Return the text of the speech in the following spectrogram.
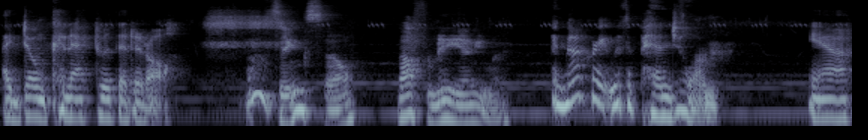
I don't connect with it at all. I don't think so. Not for me, anyway. I'm not great with a pendulum. Yeah.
